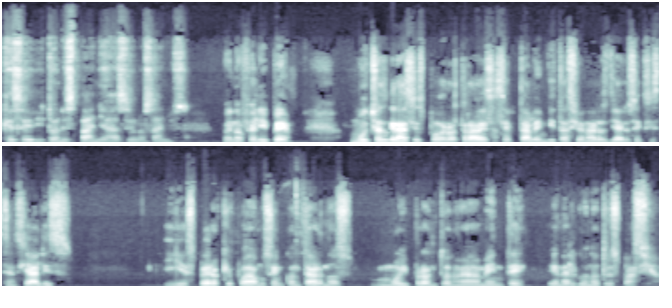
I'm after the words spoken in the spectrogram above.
que se editó en España hace unos años. Bueno, Felipe, muchas gracias por otra vez aceptar la invitación a los diarios existenciales y espero que podamos encontrarnos muy pronto nuevamente en algún otro espacio.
